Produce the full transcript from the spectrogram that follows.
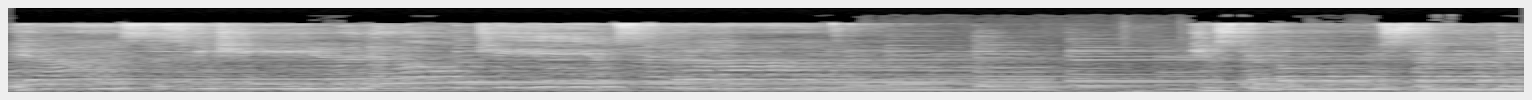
Já se cvičím, naučím se rád, že s tebou jsem.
